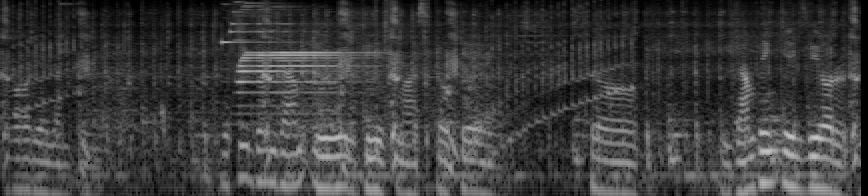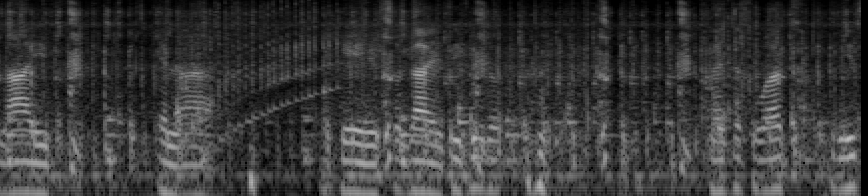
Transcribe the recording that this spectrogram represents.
oh yeah jumping if you don't jump you will finish must okay so jumping is your life alive okay so guys if you don't let's just watch this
